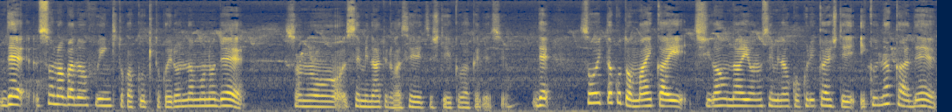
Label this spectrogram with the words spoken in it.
でその場の雰囲気とか空気とかいろんなものでそのセミナーというのが成立していくわけですよ。でそういったことを毎回違う内容のセミナーを繰り返していく中で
